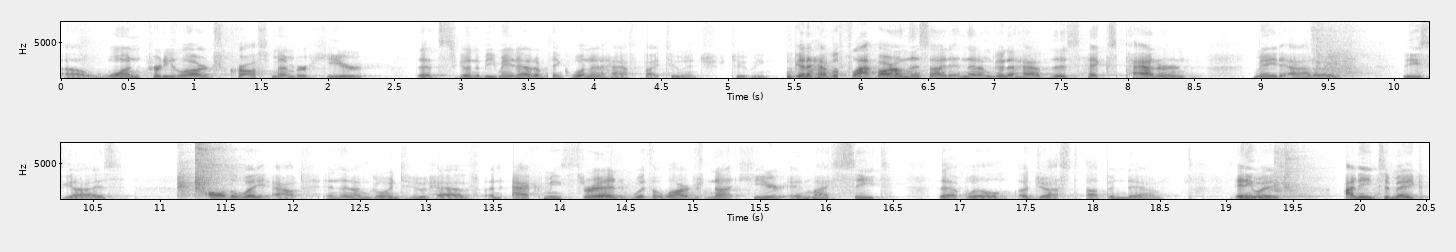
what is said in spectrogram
uh, one pretty large cross member here that's gonna be made out of I think one and a half by two inch tubing. I'm gonna have a flat bar on this side and then I'm gonna have this hex pattern made out of these guys all the way out and then I'm going to have an Acme thread with a large nut here and my seat that will adjust up and down. Anyways, I need to make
